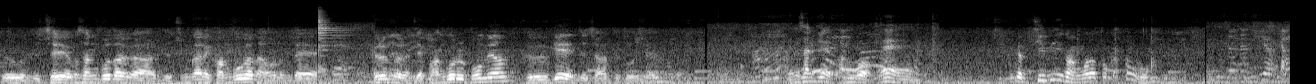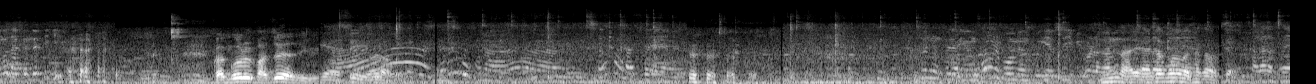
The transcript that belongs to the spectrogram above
그리고 이제 제 영상 보다가 이제 중간에 광고가 나오는데 그런 거는 이제 광고를 보면 그게 이제 저한테 돈이 되는 거예요. 영상 중에 광고. 예, 예. 그러니까 TV 광고랑 똑같다고 보면 돼요. 광고를 봐줘야지. 그게. 이게 수익이 올라오고. 그렇구나. 처음 알았어요. 저는 그냥 영상을 보면 그게 수입이 올라가는 음, 아니, 영상 보는 건 상관없어요. 상관없어요?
